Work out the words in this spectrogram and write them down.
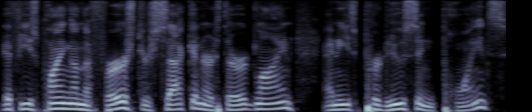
if he's playing on the first or second or third line and he's producing points,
